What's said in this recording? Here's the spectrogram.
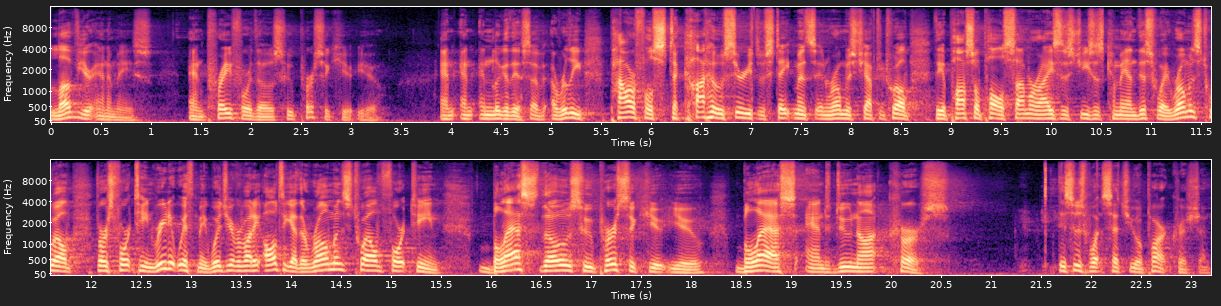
love your enemies and pray for those who persecute you. And, and, and look at this a, a, really powerful staccato series of statements in Romans chapter 12. The Apostle Paul summarizes Jesus' command this way Romans 12, verse 14. Read it with me, would you, everybody? All together. Romans 12, 14. Bless those who persecute you, bless and do not curse. This is what sets you apart, Christian.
